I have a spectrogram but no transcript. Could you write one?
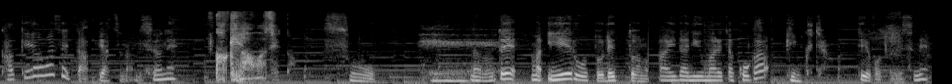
掛け合わせたやつなんですよね。掛け合わせた。そうへえ。なので、まあ、イエローとレッドの間に生まれた子がピンクちゃんっていうことですね。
